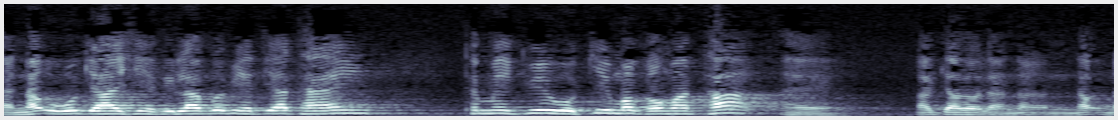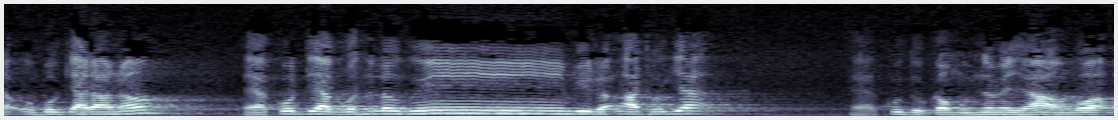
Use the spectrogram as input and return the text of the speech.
အဲနောက်ဥပ္ပကြားရှင်သီလပေးပြီးတရားထိုင်ထမင်းကျွေးကိုကြိမခေါ်မှထအဲ နောက်ကြတော့လားနောက်နောက်ဥပ္ပကြားတာနော်အဲကိုတရားကိုနှလုံးသွင်းပြီးတော့အာထုကြအဲကုသိုလ်ကောင်းမှုမြတ်မြတ်ရအောင်ပေါ့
